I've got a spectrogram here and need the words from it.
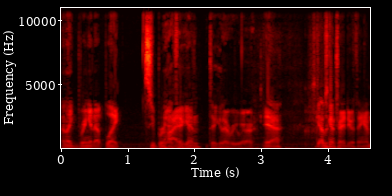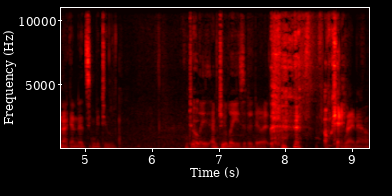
and like bring it up like super Yeah, high take again. It, take it everywhere. Yeah, I was gonna try to do a thing. I'm not gonna. It's gonna be too. I'm too, la- I'm too lazy to do it Okay, right now.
